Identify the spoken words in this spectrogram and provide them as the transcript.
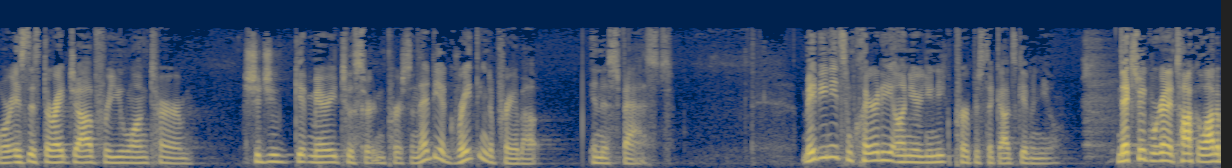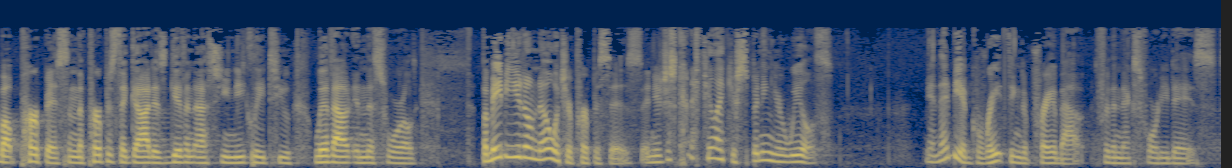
or is this the right job for you long term? Should you get married to a certain person? That'd be a great thing to pray about in this fast. Maybe you need some clarity on your unique purpose that God's given you. Next week, we're going to talk a lot about purpose and the purpose that God has given us uniquely to live out in this world. But maybe you don't know what your purpose is, and you just kind of feel like you're spinning your wheels. Man, that'd be a great thing to pray about for the next 40 days.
